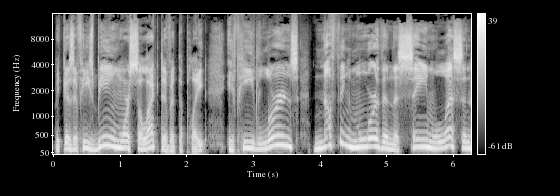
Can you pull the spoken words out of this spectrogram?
Because if he's being more selective at the plate, if he learns nothing more than the same lesson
